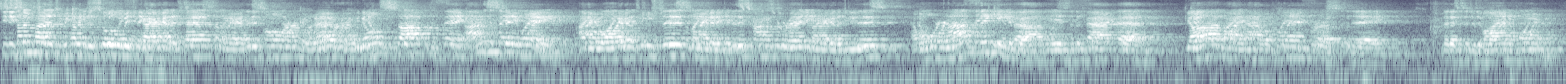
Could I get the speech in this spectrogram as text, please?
See, sometimes we come to school and we think, I got a test, and I got this homework, and whatever, and we don't stop to think. I'm the same way. I go, well, I got to teach this, and I got to get this concert ready, and I got to do this. And what we're not thinking about is the fact that God might have a plan for us today that's a divine appointment.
